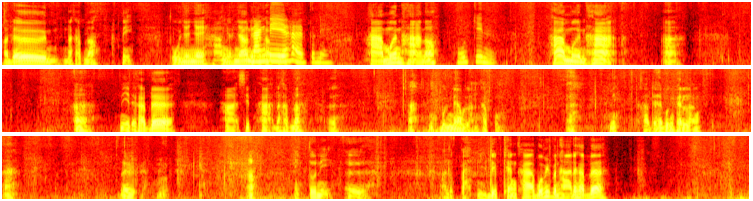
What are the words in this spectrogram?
อะเดินนะครับเนาะนี่ตัวใหญ่ๆหางยาวๆนี่นางนะครับดีผมค่ะตัวนี้ห้าหมื่นห้าเนาะหูกินห้าหมื่นห้าอ่าอ่านี่นะครับเด้อห้าสิบห้านะครับเนาะเอออะนี่เบิ้งแนวหลังครับผมอะนี่ครับเดี๋ยวให้เบิ้งแผ่นหลังอะ เอออะนี่ตัวนี้ เอออะลุกไปนี่เรียบแข้งขาบ่มีปัญหานะครับเด้อ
